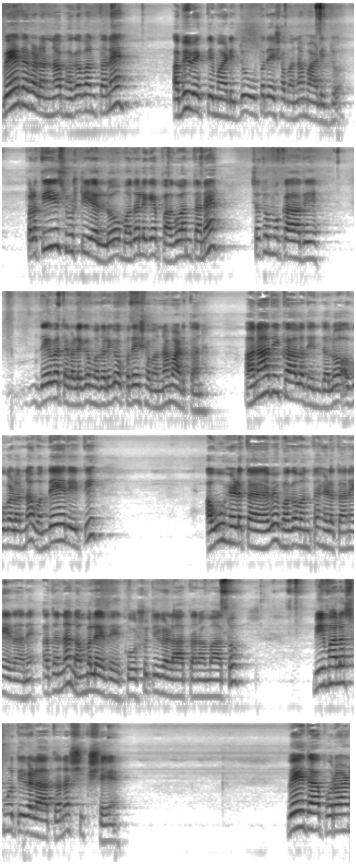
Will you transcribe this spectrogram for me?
ವೇದಗಳನ್ನು ಭಗವಂತನೇ ಅಭಿವ್ಯಕ್ತಿ ಮಾಡಿದ್ದು, ಉಪದೇಶವನ್ನು ಮಾಡಿದ್ದು. ಪ್ರತಿ ಸೃಷ್ಟಿಯಲ್ಲೂ ಮೊದಲಿಗೆ ಭಗವಂತನೇ ಚತುರ್ಮುಖಾದಿ ದೇವತೆಗಳಿಗೆ ಮೊದಲಿಗೆ ಉಪದೇಶವನ್ನು ಮಾಡ್ತಾನೆ. ಅನಾದಿ ಕಾಲದಿಂದಲೂ ಅವುಗಳನ್ನು ಒಂದೇ ರೀತಿ ಅವು ಹೇಳ್ತಾ ಇದ್ದಾವೆ, ಭಗವಂತ ಹೇಳ್ತಾನೆ ಇದ್ದಾನೆ. ಅದನ್ನು ನಂಬಲೇಬೇಕು. ಶ್ರುತಿಗಳಾತನ ಮಾತು ವಿಮಲ ಸ್ಮೃತಿಗಳಾತನ ಶಿಕ್ಷೆ. ವೇದ, ಪುರಾಣ,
